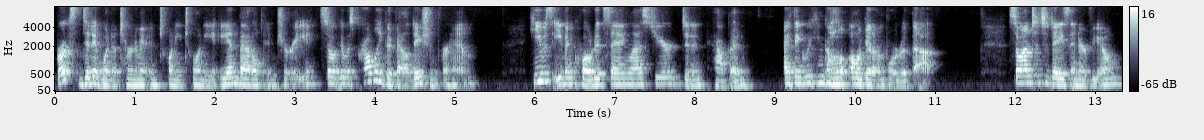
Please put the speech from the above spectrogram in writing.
Brooks didn't win a tournament in 2020 and battled injury, so it was probably good validation for him. He was even quoted saying last year didn't happen. I think we can all get on board with that. So, on to today's interview.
